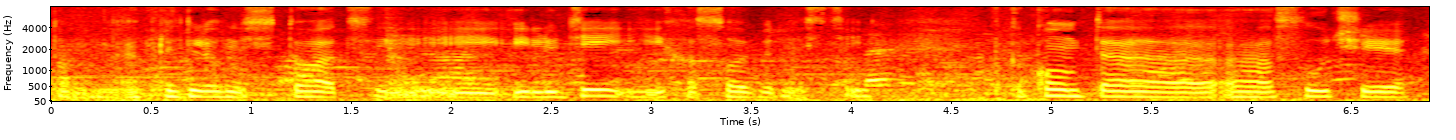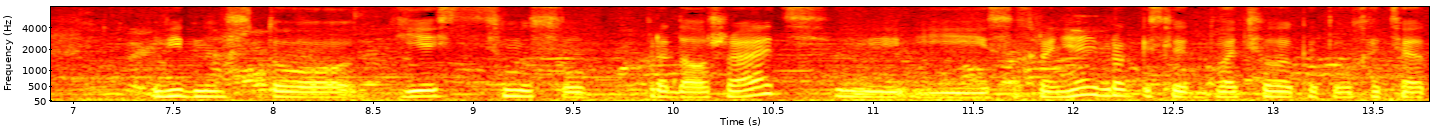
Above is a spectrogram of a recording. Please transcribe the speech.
там, определенной ситуации и, и людей, и их особенностей. В каком-то э, случае видно, что есть смысл продолжать и, и сохранять брак, если два человека этого хотят.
